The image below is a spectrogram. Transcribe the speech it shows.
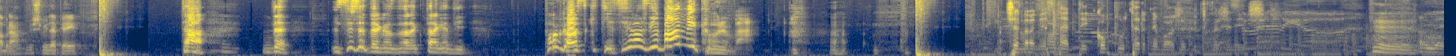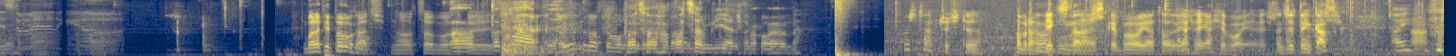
Dobra, już mi lepiej. Ta! D! I słyszę tego z tra- tragedii. Pogorski, ty jesteś rozjebany, kurwa! Cię no niestety komputer nie może być ważniejszy. Bo lepiej poruchać. No co można O, powiedzieć. dokładnie. Po co, po co bijać w ogóle? Wystarczyć tyle. Dobra, biegnijmy na eskę, bo ja to, ja się, ja się boję, wiesz. Gdzie ten kask? Oj, A, tak, nie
